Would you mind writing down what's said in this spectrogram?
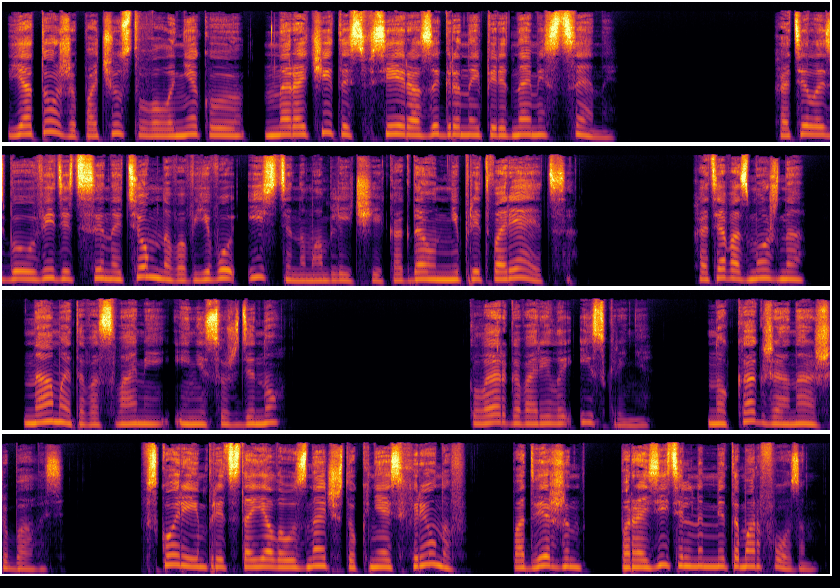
я тоже почувствовала некую нарочитость всей разыгранной перед нами сцены. Хотелось бы увидеть сына темного в его истинном обличии, когда он не притворяется. Хотя, возможно, нам этого с вами и не суждено. Клэр говорила искренне, но как же она ошибалась. Вскоре им предстояло узнать, что князь Хрюнов подвержен поразительным метаморфозам.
